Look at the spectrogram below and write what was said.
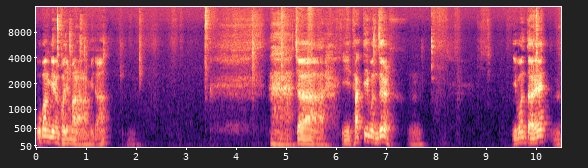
5반기는 거짓말 안 합니다. 하, 자, 이 닭띠분들 음, 이번 달에 음,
